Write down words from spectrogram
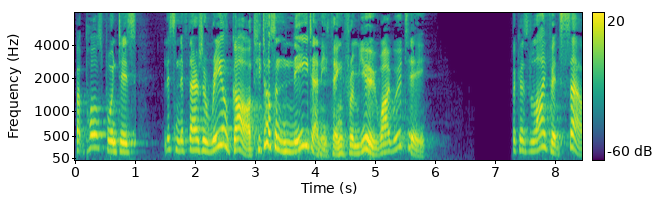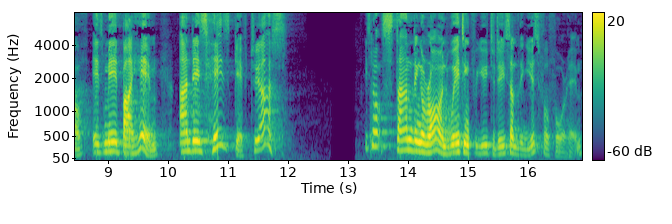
But Paul's point is listen, if there's a real God, he doesn't need anything from you. Why would he? Because life itself is made by Him and is His gift to us. He's not standing around waiting for you to do something useful for Him.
